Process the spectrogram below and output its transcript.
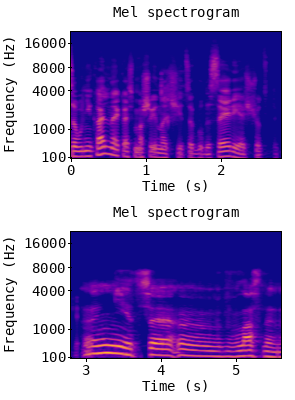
це унікальна якась машина, чи це буде серія? Що це таке? Е, Ні, це е, власне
